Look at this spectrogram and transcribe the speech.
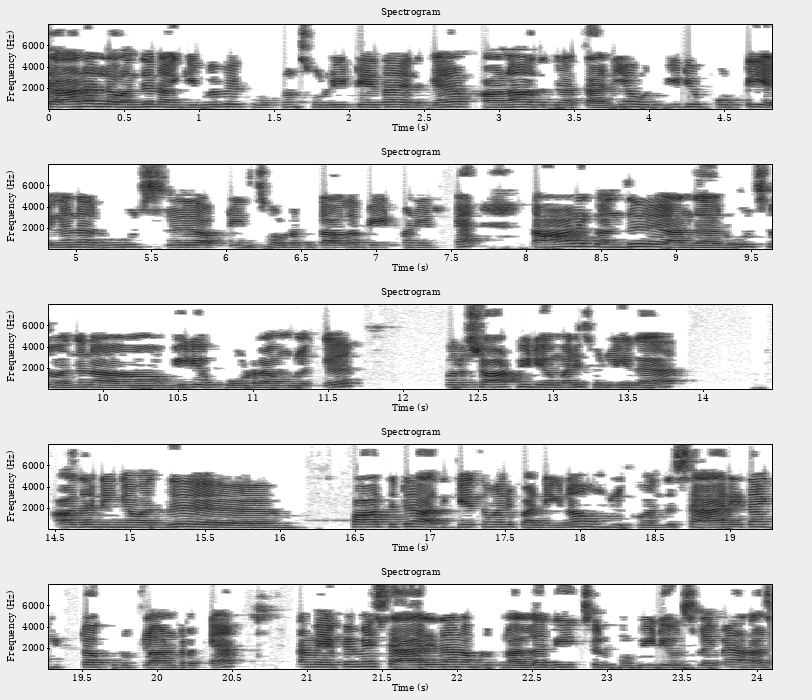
சேனல்ல வந்து நான் கிவ் அவே கொடுக்கணும்னு சொல்லிட்டே தான் இருக்கேன். ஆனா அதுக்கு நான் தனியா ஒரு வீடியோ போட்டு என்னென்ன ரூல்ஸ் அப்படின்னு சொல்றதுக்காக வெயிட் பண்ணிட்டு இருக்கேன் நாளைக்கு வந்து அந்த ரூல்ஸ் வந்து நான் வீடியோ போடுறேன் உங்களுக்கு. ஒரு ஷார்ட் வீடியோ மாதிரி சொல்லிடுறேன். அதை நீங்க வந்து பார்த்துட்டு அதுக்கேற்ற மாதிரி பண்ணீங்கன்னா உங்களுக்கு வந்து saree தான் கிஃப்டா கொடுக்கலான் கொடுக்கலான்னு இருக்கேன். நம்ம எப்பயுமே saree தான் நம்மளுக்கு நல்ல ரீச் இருக்கும் வீடியோஸ்லயுமே அதனால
